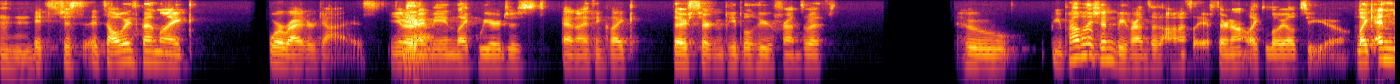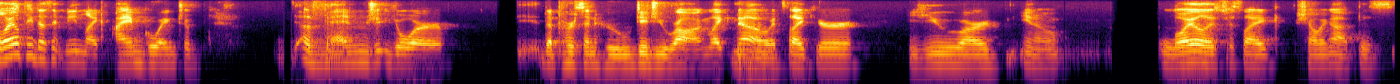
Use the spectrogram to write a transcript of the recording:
Mhm. it's just it's always been like we're ride or dies. You know what I mean? Like we are just, and I think like there's certain people who you're friends with who you probably shouldn't be friends with, honestly, if they're not like loyal to you. Like, and loyalty doesn't mean like I'm going to avenge your the person who did you wrong. Like, no, Mhm. it's like you're you are, you know, loyal is just like showing up is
